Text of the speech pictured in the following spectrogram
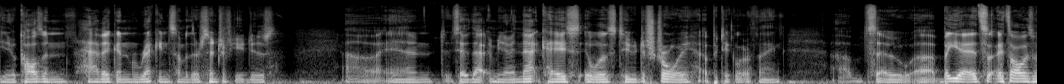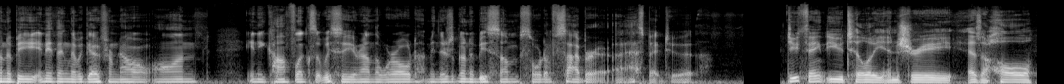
you know, causing havoc and wrecking some of their centrifuges. Uh, and so that, you know in that case, it was to destroy a particular thing. Um, so, uh, but yeah, it's it's always going to be anything that we go from now on. any conflicts that we see around the world. I mean, there's going to be some sort of cyber aspect to it. Do you think the utility industry as a whole,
